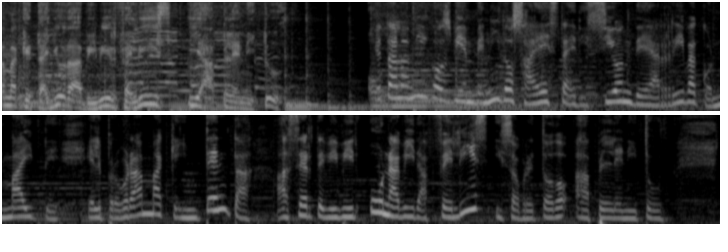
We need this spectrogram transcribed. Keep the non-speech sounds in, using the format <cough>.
Programa que te ayuda a vivir feliz y a plenitud. ¿Qué tal amigos? Bienvenidos a esta edición de Arriba con Maite, el programa que intenta hacerte vivir una vida feliz y sobre todo a plenitud.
